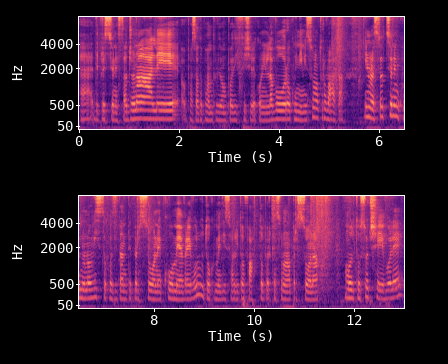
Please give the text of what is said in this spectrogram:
uh, depressione stagionale, ho passato poi un periodo un po' difficile con il lavoro, quindi mi sono trovata in una situazione in cui non ho visto così tante persone come avrei voluto, come di solito ho fatto, perché sono una persona molto socievole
